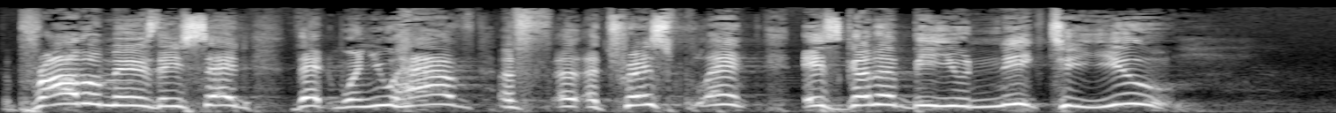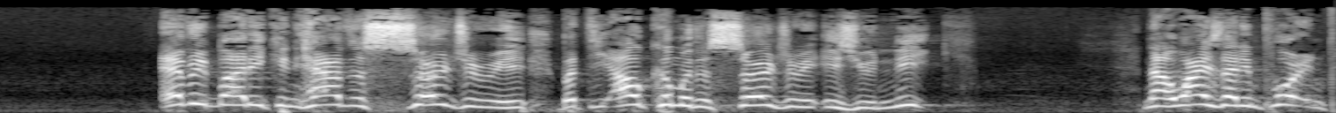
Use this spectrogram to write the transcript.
The problem is, they said that when you have a, a, a transplant, it's gonna be unique to you. Everybody can have the surgery, but the outcome of the surgery is unique. Now, why is that important?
